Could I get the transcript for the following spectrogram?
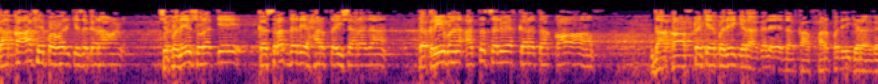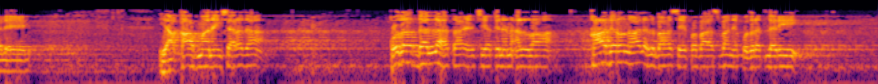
دا قاف په ور کې ذکر راوړ چې په دې صورت کې کثرت د دې حرف ته اشاره ده تقریبا اتسلوه کرتا قاف دا قاف ټکه په دې کې راغله دا قاف حرف په دې کې راغله یا قاف معنی اشاره ده قدرت د الله تعالی چې یقینا الله قادر علی الباس په باس باندې قدرت لري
